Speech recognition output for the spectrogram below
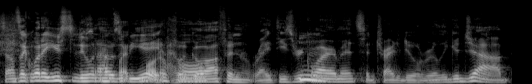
Sounds like what I used to do when I was Sounds a like BA. I would go off and write these requirements and try to do a really good job,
